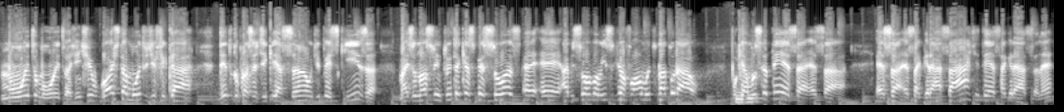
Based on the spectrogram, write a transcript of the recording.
Muito, muito. A gente gosta muito de ficar dentro do processo de criação, de pesquisa, mas o nosso intuito é que as pessoas é, é, absorvam isso de uma forma muito natural. Porque uhum. a música tem essa, essa, essa, essa graça, a arte tem essa graça, né?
